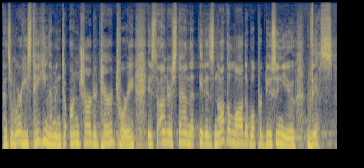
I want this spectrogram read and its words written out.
And so, where he's taking them into uncharted territory is to understand that it is not the law that will produce in you this.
